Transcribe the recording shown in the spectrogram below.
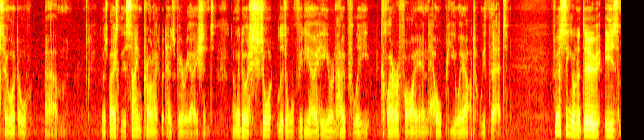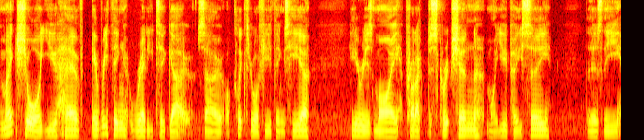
to it, or um, it's basically the same product but has variations. So I'm going to do a short little video here and hopefully clarify and help you out with that. First thing you want to do is make sure you have everything ready to go. So I'll click through a few things here. Here is my product description, my UPC. There's the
